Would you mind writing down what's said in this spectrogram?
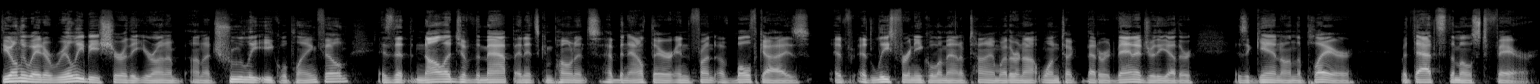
the only way to really be sure that you're on a on a truly equal playing field is that the knowledge of the map and its components have been out there in front of both guys at, at least for an equal amount of time. Whether or not one took better advantage or the other is again on the player, but that's the most fair.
